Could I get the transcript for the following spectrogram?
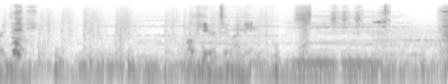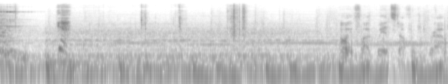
her too. Well, here too, I mean. Oh wait, fuck, we had stuff we could grab.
